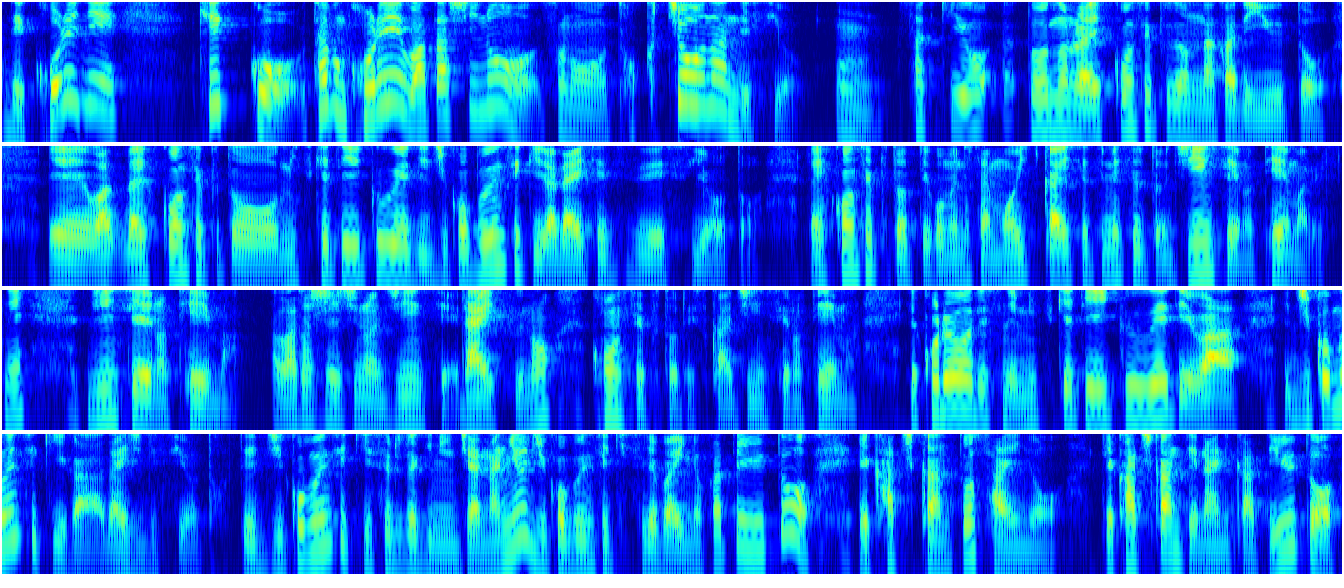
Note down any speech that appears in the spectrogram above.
で、これね、結構、多分これ私のその特徴なんですよ。うん。さっきのライフコンセプトの中で言うと、えー、ライフコンセプトを見つけていく上で自己分析が大切ですよと。ライフコンセプトってごめんなさい。もう一回説明すると人生のテーマですね。人生のテーマ。私たちの人生、ライフのコンセプトですか？人生のテーマ。これをですね、見つけていく上では、自己分析が大事ですよと。で、自己分析するときに、じゃあ何を自己分析すればいいのかというと、価値観と才能。で、価値観って何かというと、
